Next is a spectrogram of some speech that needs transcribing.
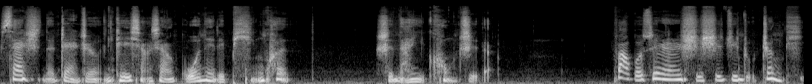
三十年的战争，你可以想象国内的贫困。是难以控制的。法国虽然实施君主政体，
